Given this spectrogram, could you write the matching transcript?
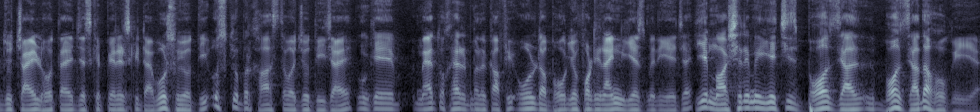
जो चाइल्ड होता है जिसके पेरेंट्स की डाइवोर्स हुई होती है उसके ऊपर खास तवज्जो दी जाए, क्योंकि मैं तो खैर मतलब काफ़ी ओल्ड अब हो गया फोर्टी नाइन ईयर्स मेरी एज है। ये माशरे में ये चीज़ बहुत ज़्यादा बहुत ज़्यादा हो गई है।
